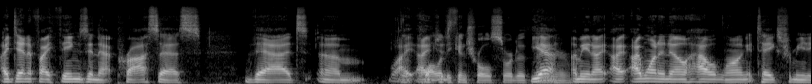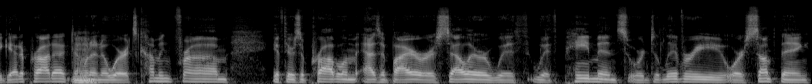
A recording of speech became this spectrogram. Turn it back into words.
identify things in that process that um, I, I quality just, control sort of thing. Yeah, or- I mean, I, I, I want to know how long it takes for me to get a product. I want Mm-hmm. to know where it's coming from. If there's a problem as a buyer or a seller with with payments or delivery or something,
